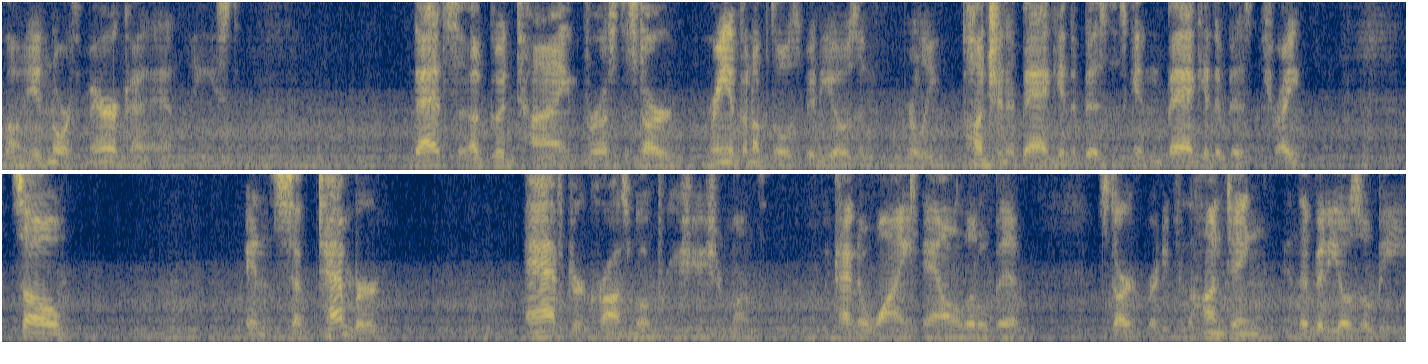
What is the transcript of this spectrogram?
well, in North America at least, that's a good time for us to start ramping up those videos and really punching it back into business, getting back into business, right? So in September, after Crossbow Appreciation Month, we kind of wind down a little bit, start ready for the hunting, and the videos will be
